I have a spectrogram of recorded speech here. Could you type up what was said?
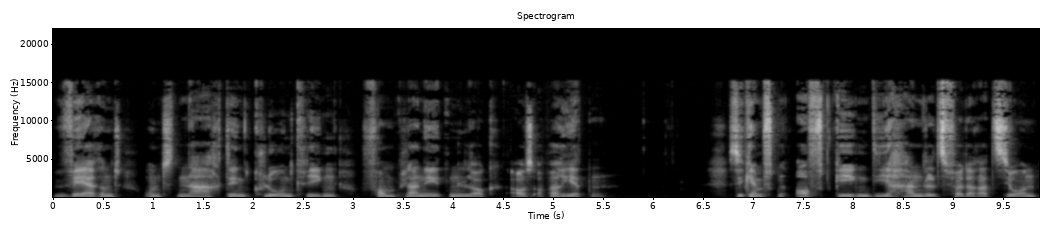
während und nach den Klonkriegen vom Planeten Lok aus operierten. Sie kämpften oft gegen die Handelsföderation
